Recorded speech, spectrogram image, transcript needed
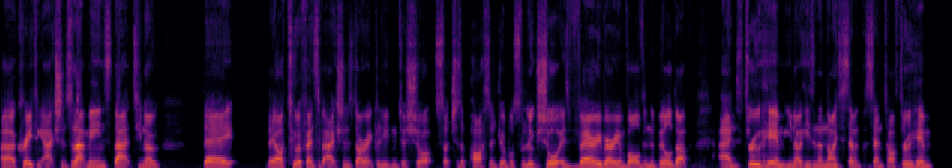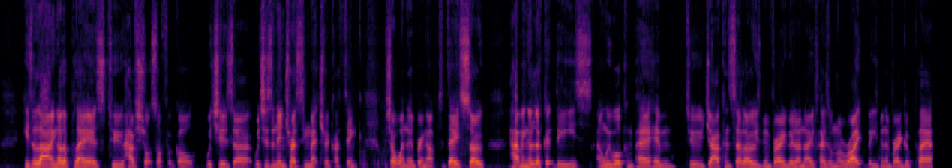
uh, creating action. So that means that you know they they are two offensive actions directly leading to a shot, such as a pass or a dribble. So Luke Shaw is very, very involved in the build-up, and through him, you know, he's in the 97th percentile. Through him, he's allowing other players to have shots off at goal, which is uh, which is an interesting metric, I think, which I wanted to bring up today. So having a look at these, and we will compare him to João Cancelo, who's been very good. I know he plays on the right, but he's been a very good player.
